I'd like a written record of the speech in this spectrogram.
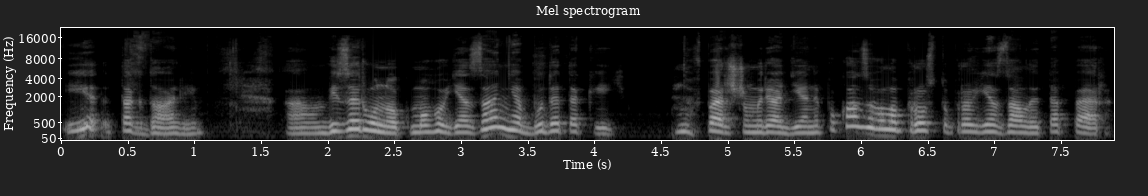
І так далі. Е, Візерунок мого в'язання буде такий. В першому ряді я не показувала, просто пров'язали. Тепер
